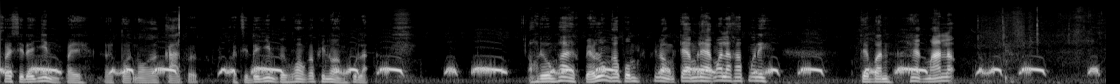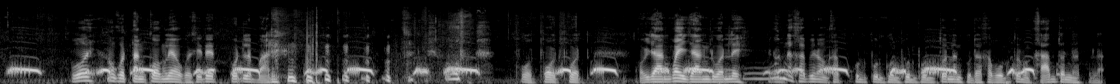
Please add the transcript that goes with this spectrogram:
ค่อยสิได้ยินไปก็ตอนออกอากาศก็สิได้ยินไปพร้อมกับพี่น้องพูดละเอาเดี๋ยวผมพาไปลงครับผมพี่น้องแต้มแรกมาแล้วครับมื้อนี้เจ็บบันแหกมันแล้วโอ้ยต้องกดตังกล้องแล้วก็สิได้ปดระบาดโอ้โพดโพดโพดเอายางไว้ยางดวนเลยนั่นนะครับพี่น้องครับพุ่นพุ่นพุ่นพุ่นพุ่นต้นนั้นพุ่นนะครับผมต้นมะขามต้นนั้นพุ่นละ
